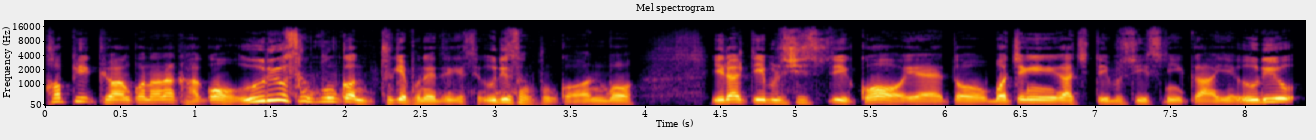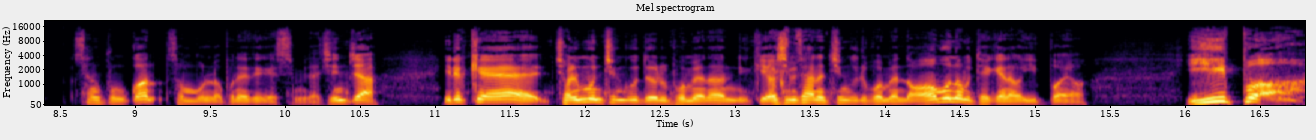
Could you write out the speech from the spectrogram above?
커피 교환권 하나 가고 의류 상품권 두 개 보내드리겠습니다. 의류 상품권 뭐 일할 때 입을 수도 있고 예 또 멋쟁이 같이 또 입을 수 있으니까 예 의류 상품권 선물로 보내드리겠습니다. 진짜 이렇게 젊은 친구들을 보면은 이렇게 열심히 사는 친구들 보면 너무너무 대견하고 이뻐요. 이뻐.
